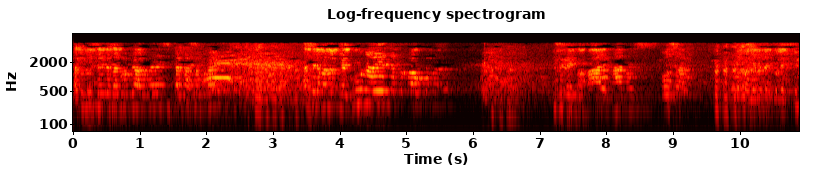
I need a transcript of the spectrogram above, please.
¿Alguno de ustedes han golpeado alguna vez sin calvazo? Hace la mano que alguna vez le ha tocado un. Dice que papá, hermanos, esposa, compañeros del colegio.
